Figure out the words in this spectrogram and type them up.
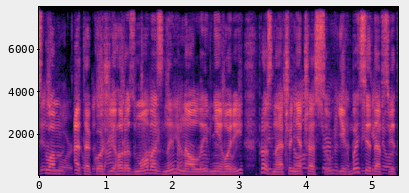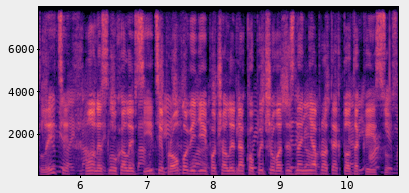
царство, а також його розмова з ними на Оливній горі про значення часу, їх бесіда в світлиці. Вони слухали всі ці проповіді і почали накопичувати знання про те, хто такий Ісус.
